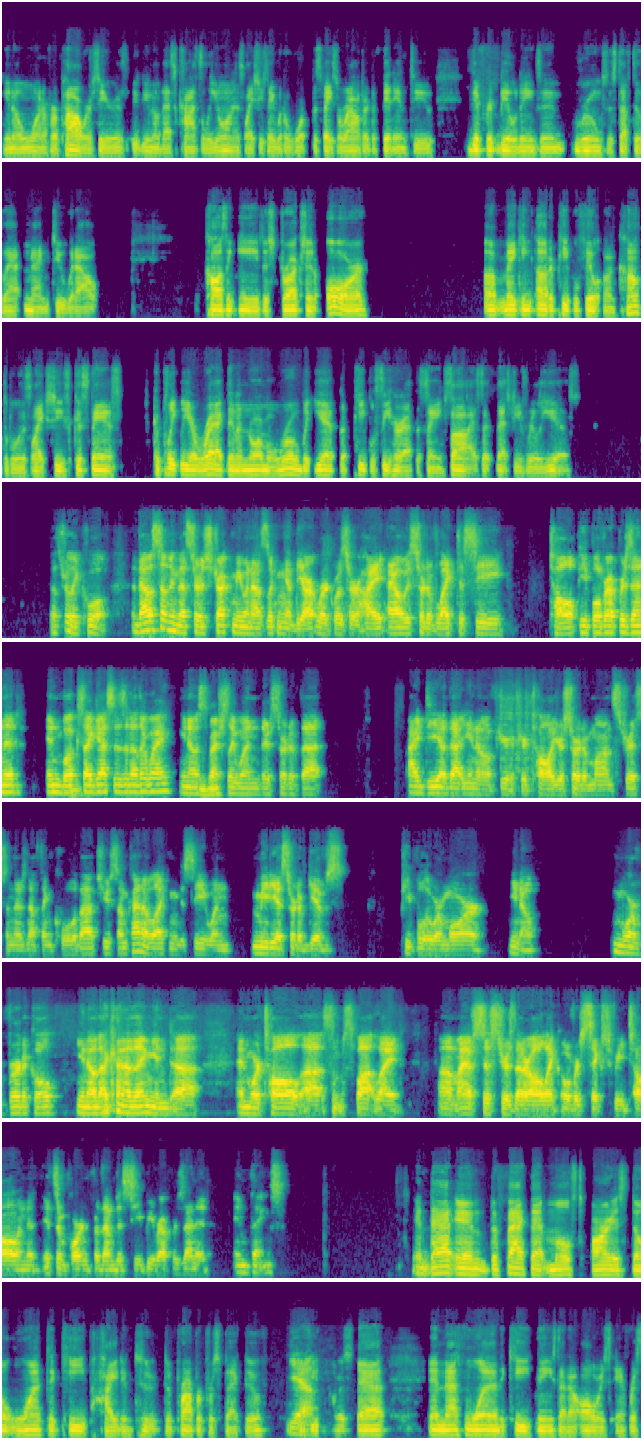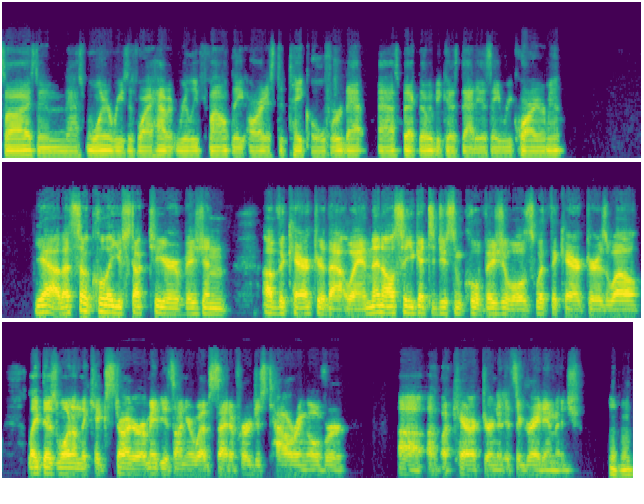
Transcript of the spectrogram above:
You know, one of her powers here is, you know, that's constantly on. It's like she's able to warp the space around her to fit into different buildings and rooms and stuff to that magnitude without causing any destruction or uh, making other people feel uncomfortable. It's like she could stand completely erect in a normal room, but yet the people see her at the same size that, that she really is. That's really cool. That was something that sort of struck me when I was looking at the artwork was her height. I always sort of like to see tall people represented in books, I guess is another way, you know, mm-hmm. especially mm-hmm. when there's sort of that idea that, you know, if you're if you're tall, you're sort of monstrous and there's nothing cool about you. So I'm kind of liking to see when media sort of gives people who are more, you know, more vertical, you know, that kind of thing and uh and more tall uh some spotlight um, I have sisters that are all like over six feet tall, and it, it's important for them to see be represented in things. And that, and the fact that most artists don't want to keep height into the proper perspective. Yeah, you notice that, and that's one of the key things that I always emphasize, and that's one of the reasons why I haven't really found the artist to take over that aspect of it because that is a requirement. Yeah, that's so cool that you stuck to your vision of the character that way. And then also you get to do some cool visuals with the character as well. Like there's one on the kickstarter or maybe it's on your website of her just towering over uh, a, a, character and it's a great image. Mm-hmm.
